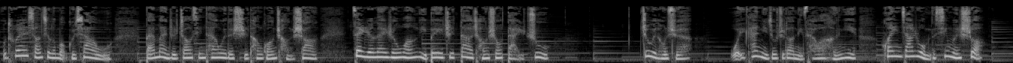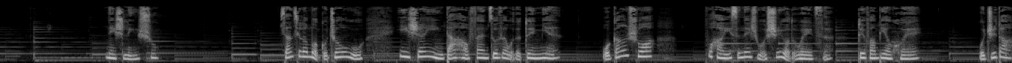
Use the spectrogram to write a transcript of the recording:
我突然想起了某个下午，摆满着招新摊位的食堂广场上。”在人来人往里被一只大长手逮住。这位同学，我一看你就知道你才华横溢，欢迎加入我们的新闻社。那是林叔。想起了某个中午，一身影打好饭坐在我的对面，我刚说不好意思，那是我室友的位子，对方便回我知道，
